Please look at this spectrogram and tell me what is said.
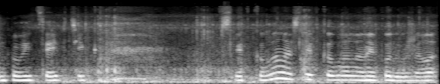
Знову і цей втік. Слідкувала, слідкувала, не подужала.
